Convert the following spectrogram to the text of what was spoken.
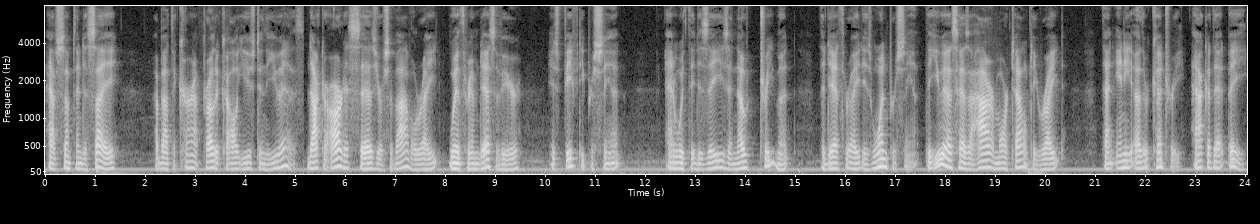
have something to say about the current protocol used in the U.S. Dr. Ardis says your survival rate with remdesivir is 50%, and with the disease and no treatment, the death rate is 1%. The U.S. has a higher mortality rate than any other country. How could that be?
